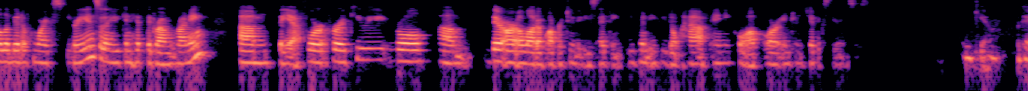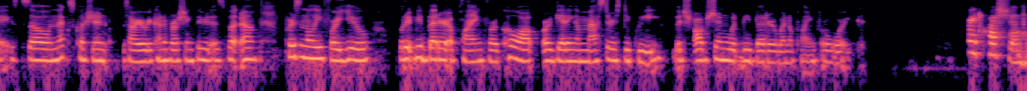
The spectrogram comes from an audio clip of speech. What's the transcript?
little bit of more experience so that you can hit the ground running. Um, but yeah, for, for a QA role, um, there are a lot of opportunities, I think, even if you don't have any co-op or internship experiences. Thank you. Okay, so next question. Sorry, we're kind of rushing through this, but um, personally for you, would it be better applying for a co-op or getting a master's degree? Which option would be better when applying for work? Great question.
